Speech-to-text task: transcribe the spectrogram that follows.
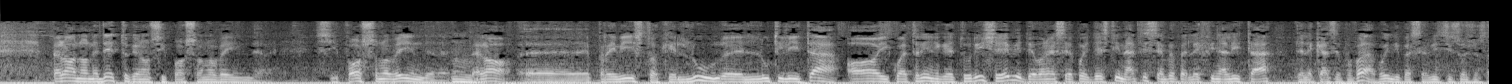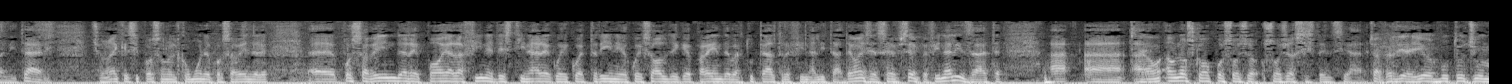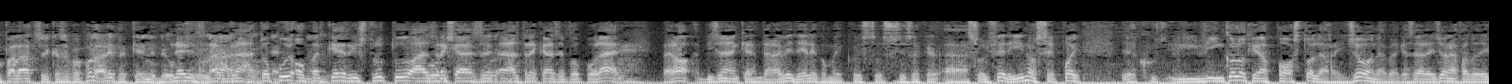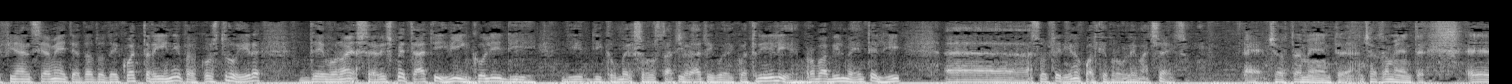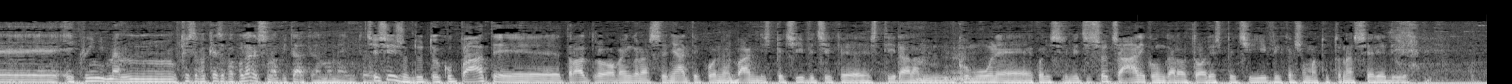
però non è detto che non si possono vendere si possono vendere, mm. però eh, è previsto che eh, l'utilità o i quattrini che tu ricevi devono essere poi destinati sempre per le finalità delle case popolari, quindi per servizi sociosanitari. Cioè non è che si possono, il comune possa vendere, eh, possa vendere e poi alla fine destinare quei quattrini o quei soldi che prende per tutte altre finalità, devono essere sempre finalizzate a, a, a, a uno scopo socio, socioassistenziale. Cioè per dire io butto giù un palazzo di case popolari perché ne devo ne, un altro. Oppure, eh, o perché perché ristrutturo altre case, altre case popolari, però bisogna anche andare a vedere come questo è successo a Solferino, se poi eh, il vincolo che ha posto la regione, perché se la regione ha fatto dei finanziamenti, ha dato dei quattrini per costruire, devono essere rispettati i vincoli di, di, di come sono stati certo. dati quei quattrini lì e probabilmente lì eh, a Solferino qualche problema c'è. Insomma. Eh, certamente, certamente. Eh, e quindi, ma mh, mm, queste case popolari sono abitate al momento? Sì, sì, sono tutte occupate, tra l'altro vengono assegnate con bandi specifici che stila il comune con i servizi sociali, con garatorie specifiche, insomma tutta una serie di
